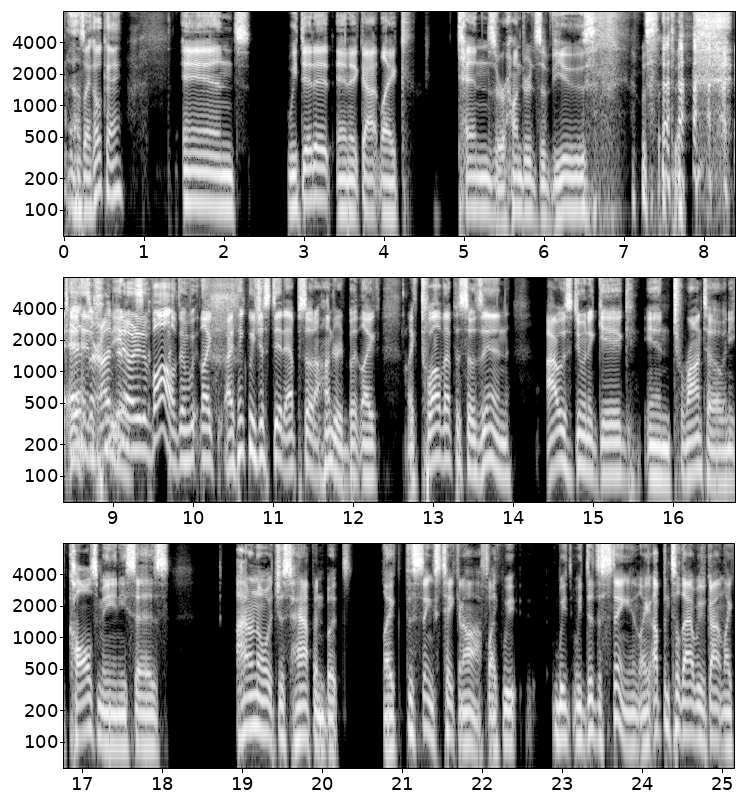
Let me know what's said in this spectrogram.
And I was like, okay, and we did it, and it got like tens or hundreds of views. It was like that. Tens or And, You know, it evolved, and we, like I think we just did episode 100, but like like 12 episodes in, I was doing a gig in Toronto, and he calls me and he says, "I don't know what just happened, but like this thing's taken off. Like we we we did this thing and like up until that we've gotten like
